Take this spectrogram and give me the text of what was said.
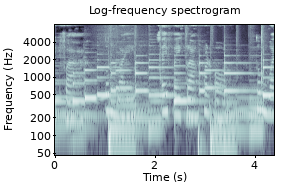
ปิดฝา ต้มไว้ ใช้ไฟกลางค่อนอ่อน ต้มไว้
